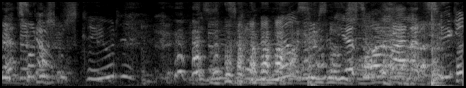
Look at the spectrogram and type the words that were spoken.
Jeg troede, du skulle skrive det. Altså, skrive det ned, som sådan Jeg tror, det var en artikel.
